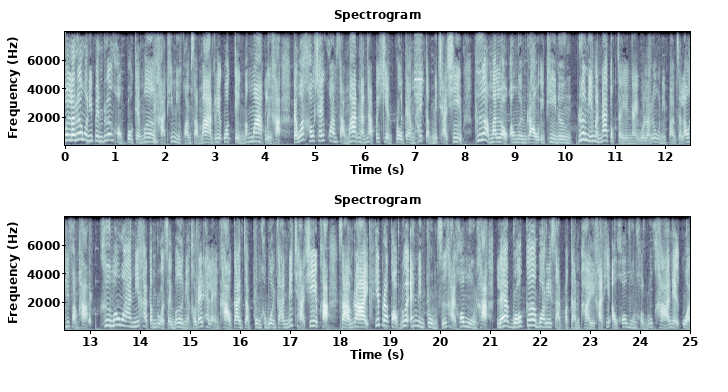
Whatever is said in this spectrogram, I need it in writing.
วันละเรื่องวันนี้เป็นเรื่องของโปรแกรมเมอร์ค่ะ ที่มีความสามารถเรียกว่าเก่งมากๆเลยค่ะ แต่ว่าเขาใช้ความสามารถนั้นนะไปเขียนโปรแกรมให้กับมิจฉาชีพ เพื่อมาหลอกเอาเงินเราอีกทีหนึ่งเรื่องนี้มันน่าตกใจยังไงวันละเรื่องวันนี้ปามจะเล่าให้ฟังค่ะ คือเมื่อวานนี้ค่ะตำรวจไซเบอร์เนี่ยเขาได้แถลงข่าวการจับกลุ่มขบวนการมิจฉาชีพค่ะ 3 รายที่ประกอบด้วยแอดมินกลุ่มซื้อขายข้อมูลค่ะ และโบรกเกอร์บริษัทประกันภัยค่ะ ที่เอาข้อมูลของลูกค้าเนี่ยกว่า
